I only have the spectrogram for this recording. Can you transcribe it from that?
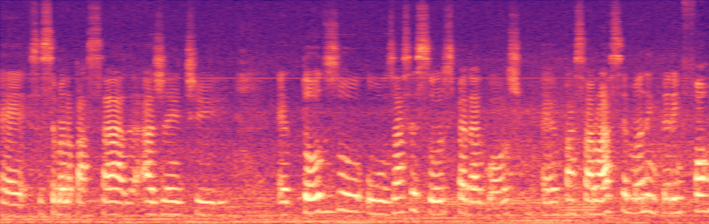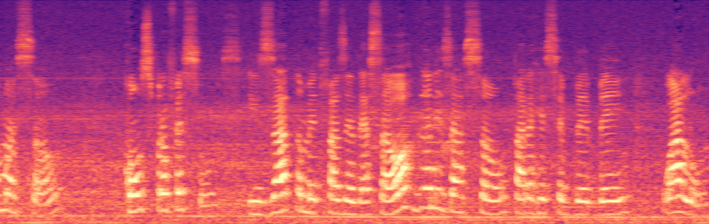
é, essa semana passada, a gente, é, todos o, os assessores pedagógicos é, passaram a semana inteira em formação com os professores, exatamente fazendo essa organização para receber bem o aluno.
